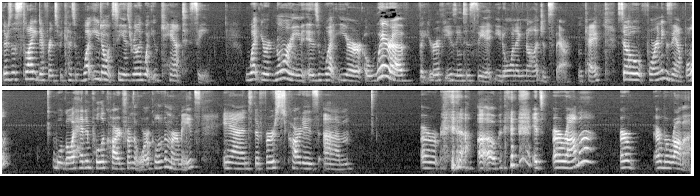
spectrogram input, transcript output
There's a slight difference because what you don't see is really what you can't see. What you're ignoring is what you're aware of, but you're refusing to see it. You don't want to acknowledge it's there. Okay, so for an example, we'll go ahead and pull a card from the Oracle of the Mermaids. And the first card is um, Ur uh-oh. it's Urama? Ur Urmarama.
